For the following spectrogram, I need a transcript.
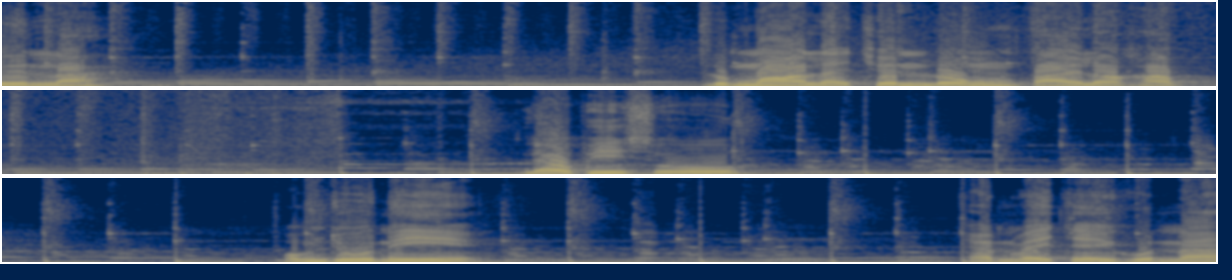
อื่นล่ะ ลุงหม้อและเชิญหลงตายแล้วครับ แล้วพี่ซู ผมอยู่นี่ ฉันไว้ใจคุณนะ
